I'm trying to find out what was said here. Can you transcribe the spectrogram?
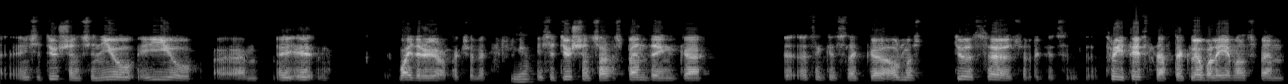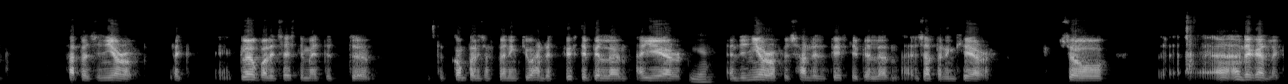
uh, institutions in EU, EU um, wider Europe actually, Yeah. institutions are spending. Uh, I think it's like uh, almost two thirds, or like it's three fifths of the global AML spend happens in Europe. Like globally, it's estimated uh, that companies are spending 250 billion a year, Yeah. and in Europe it's 150 billion is happening here. So, uh, and again, like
